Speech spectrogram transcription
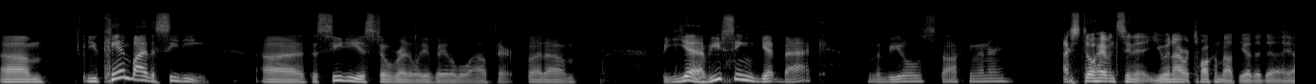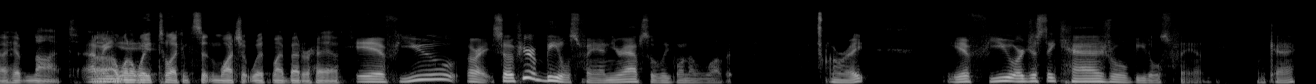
Um you can buy the CD. Uh the CD is still readily available out there. But um but yeah, have you seen Get Back, the Beatles documentary? I still haven't seen it. You and I were talking about the other day. I have not. I Uh, I want to eh, wait till I can sit and watch it with my better half. if you all right so if you're a beatles fan you're absolutely going to love it all right if you are just a casual beatles fan okay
